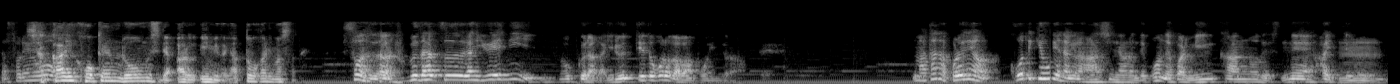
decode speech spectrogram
で、それを。社会保険労務士である意味がやっとわかりましたね。そうです。だから複雑がゆえに僕らがいるっていうところがまあポイントなので。まあただこれには公的保険だけの話になるんで、今度やっぱり民間のですね、入ってる、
